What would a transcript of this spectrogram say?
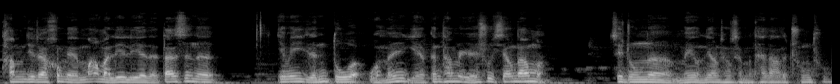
他们就在后面骂骂咧咧的，但是呢，因为人多，我们也跟他们人数相当嘛，最终呢没有酿成什么太大的冲突。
